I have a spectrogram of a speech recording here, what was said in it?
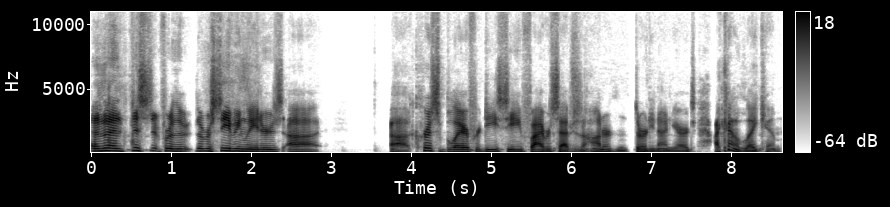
and then just for the, the receiving leaders, uh, uh, Chris Blair for DC, five receptions, 139 yards. I kind of like him.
